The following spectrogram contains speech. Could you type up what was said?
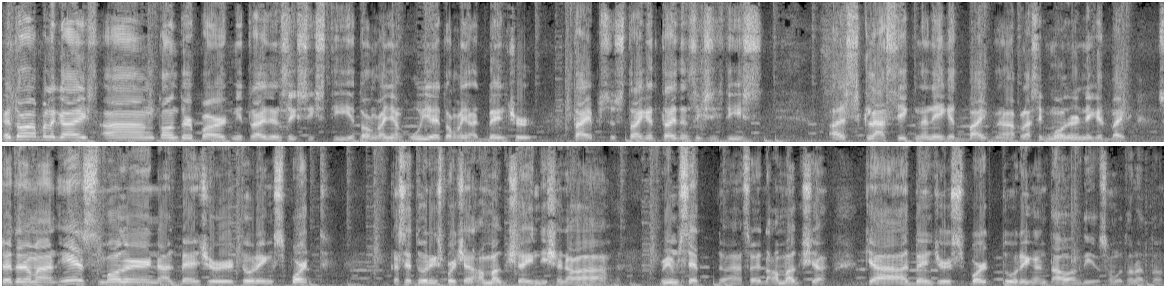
Ito nga pala guys, ang counterpart ni Trident 660. Ito ang kanyang kuya, ito ang kanyang adventure type. So, Trident, Trident 660 as classic na naked bike, na classic modern naked bike. So, ito naman is modern adventure touring sport. Kasi touring sport siya, nakamag siya, hindi siya naka rim set, diba? So nakamag siya. Kaya adventure sport touring ang tawag dito sa motor na to.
